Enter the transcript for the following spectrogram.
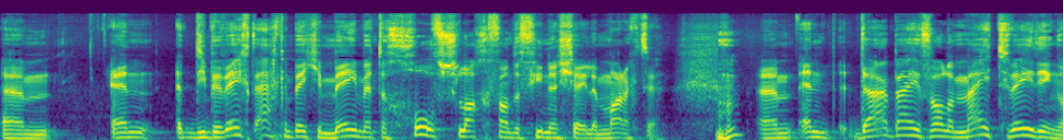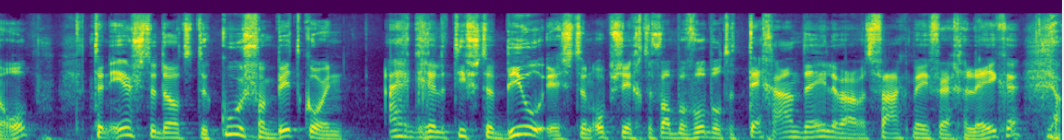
Um, en die beweegt eigenlijk een beetje mee met de golfslag van de financiële markten. Uh um, en daarbij vallen mij twee dingen op. Ten eerste dat de koers van Bitcoin eigenlijk relatief stabiel is ten opzichte van bijvoorbeeld de tech-aandelen, waar we het vaak mee vergeleken. Ja.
